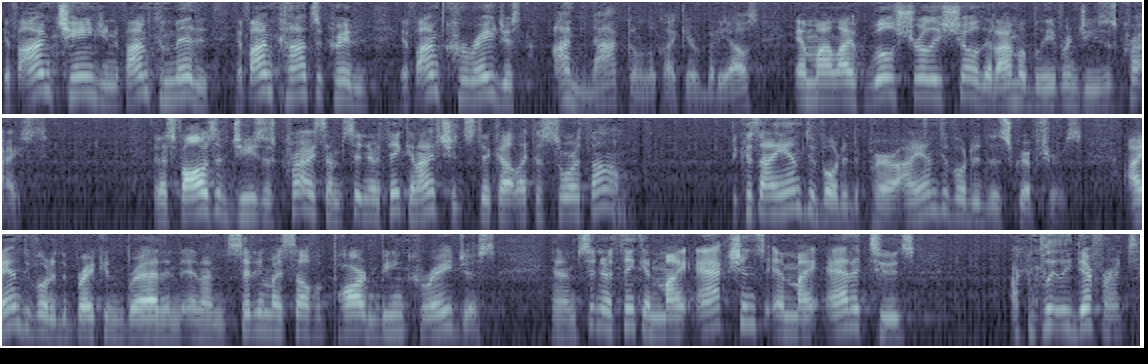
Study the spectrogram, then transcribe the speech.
If I'm changing, if I'm committed, if I'm consecrated, if I'm courageous, I'm not going to look like everybody else. And my life will surely show that I'm a believer in Jesus Christ. And as followers of Jesus Christ, I'm sitting there thinking I should stick out like a sore thumb. Because I am devoted to prayer. I am devoted to the scriptures. I am devoted to breaking bread and, and I'm setting myself apart and being courageous. And I'm sitting there thinking my actions and my attitudes are completely different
